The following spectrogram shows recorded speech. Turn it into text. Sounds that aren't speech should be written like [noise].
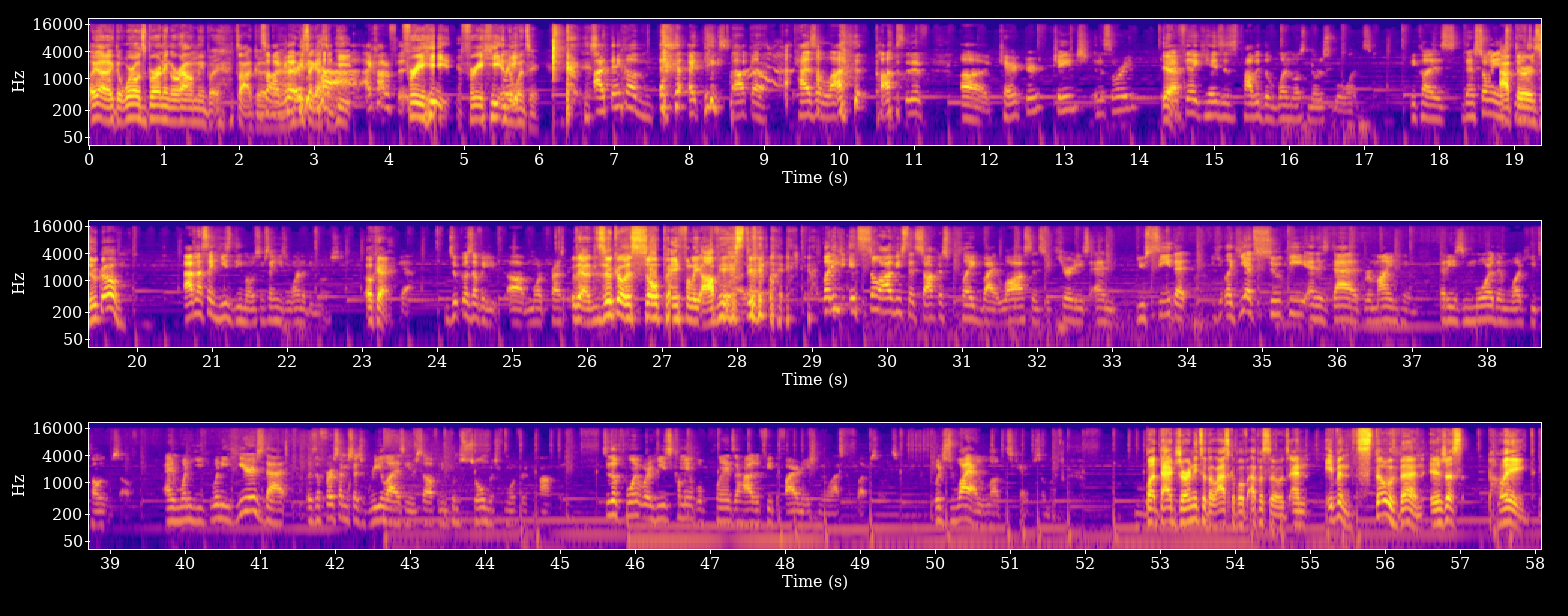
Oh yeah, like the world's burning around me, but it's all good. It's all man. good. At least I got some [laughs] heat. I caught a fit. Free heat, free heat free? in the winter. [laughs] I think um, [laughs] I think Sokka has a lot of positive uh character change in the story. Yeah, I feel like his is probably the one most noticeable ones because there's so many. After Zuko, I'm not saying he's the most. I'm saying he's one of the most. Okay. Yeah. Zuko's definitely uh, more present. Yeah, Zuko is so painfully obvious, oh, dude. [laughs] but he, it's so obvious that Sokka's plagued by loss and insecurities, and you see that, he, like, he had Suki and his dad remind him that he's more than what he tells himself. And when he when he hears that, it's the first time he starts realizing himself, and he becomes so much more confident. To the point where he's coming up with plans on how to defeat the Fire Nation in the last couple episodes, which is why I love this character so much but that journey to the last couple of episodes, and even still then, is just plagued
